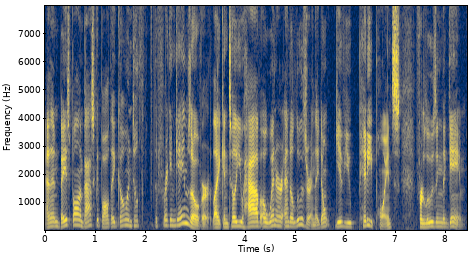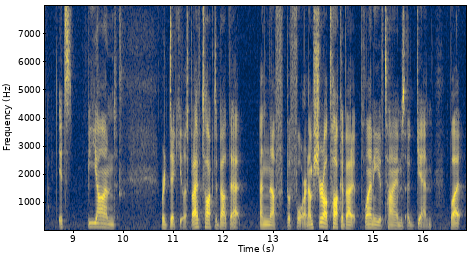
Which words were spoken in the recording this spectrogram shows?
And then baseball and basketball they go until the friggin' game's over. Like until you have a winner and a loser and they don't give you pity points for losing the game. It's beyond ridiculous. But I've talked about that enough before, and I'm sure I'll talk about it plenty of times again. But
